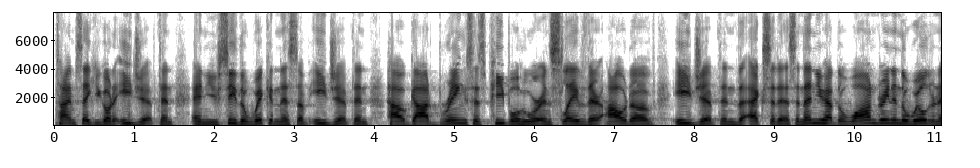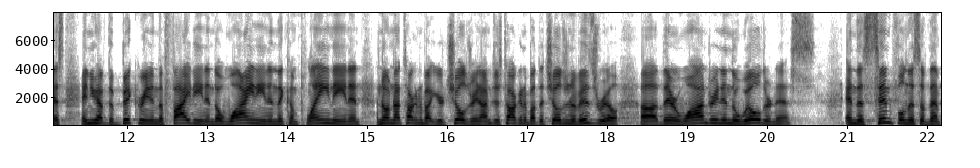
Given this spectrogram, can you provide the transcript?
time's sake you go to egypt and, and you see the wickedness of egypt and how god brings his people who were enslaved there out of egypt and the exodus. And then you have the wandering in the wilderness and you have the bickering and the fighting and the whining and the complaining. And no i'm not talking about your children. I'm just talking about the children of israel. Uh, they're wandering in the wilderness and the sinfulness of them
